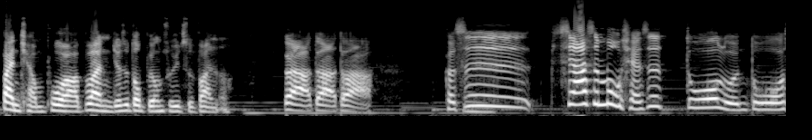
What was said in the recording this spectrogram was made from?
半强迫啊，不然你就是都不用出去吃饭了。对啊，对啊，对啊。可是现在是目前是多伦多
